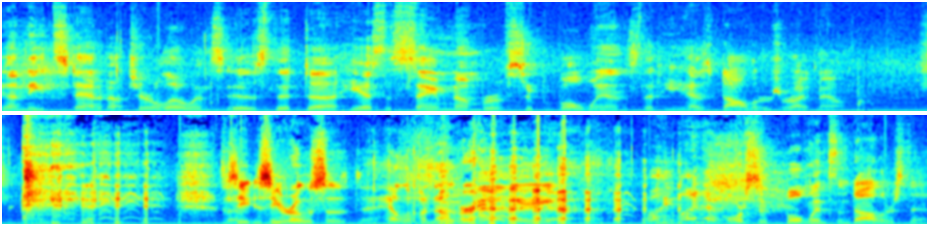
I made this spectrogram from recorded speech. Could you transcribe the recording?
a neat stat about Terrell Owens is that uh, he has the same number of Super Bowl wins that he has dollars right now. Ze- zero's a hell of a number. yeah, there you go. Well, he might have more Super Bowl wins than dollars then.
